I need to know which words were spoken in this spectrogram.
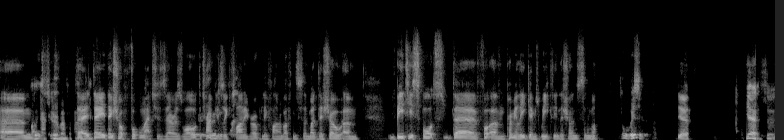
Um, I do remember that. They they they show football matches there as well. The Champions League final, Europa League final, both in the cinema. They show um BT Sports their um Premier League games weekly. They show in the cinema. Oh, is it? Yeah. Yeah, so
